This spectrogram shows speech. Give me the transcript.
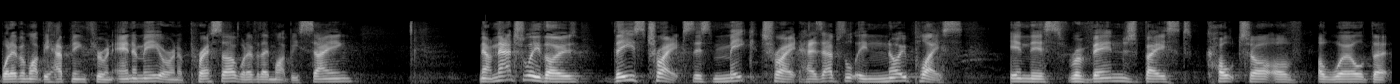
whatever might be happening through an enemy or an oppressor, whatever they might be saying. Now, naturally, though, these traits, this meek trait, has absolutely no place in this revenge based culture of a world that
